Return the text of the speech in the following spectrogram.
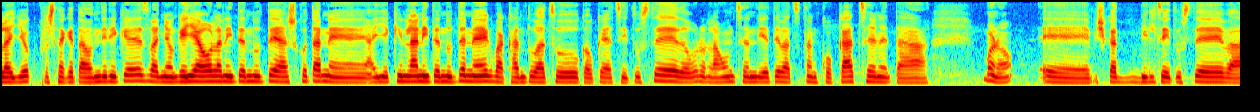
laiok prestaketa ondirik ez, baina gehiago lan iten dute askotan, e, haiekin lan iten dutenek, ba, kantu batzuk aukeratzen dituzte, edo bueno, laguntzen diete batzutan kokatzen, eta, bueno, e, biskat biltze dituzte ba,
